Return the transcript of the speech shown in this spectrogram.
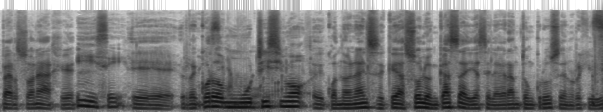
personaje. Y sí. Eh, recuerdo muchísimo eh, cuando Niles se queda solo en casa y hace la gran Tom Cruise en Reggie Business.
